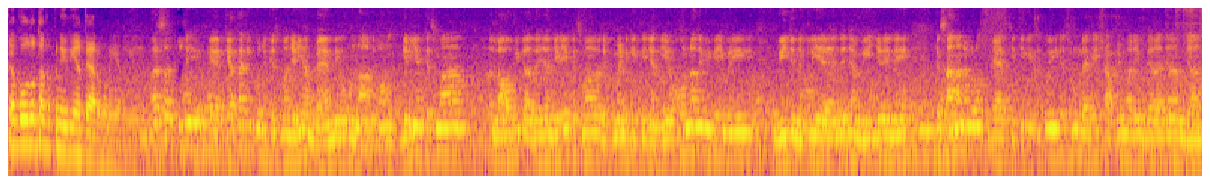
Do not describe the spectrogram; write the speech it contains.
ਕਿਉਂਕਿ ਉਦੋਂ ਤੱਕ ਪਨੀਰੀਆਂ ਤਿਆਰ ਹੋਣੀਆਂ ਨੇ ਅਸਲ ਤੁਸੀਂ ਕਹਿ- ਕਿ ਕੁਝ ਕਿਸਮਾਂ ਜਿਹੜੀਆਂ ਬੈਨ ਨੇ ਉਹ ਨਾ ਲਗਾਉਣ, ਜਿਹੜੀਆਂ ਕਿਸਮਾਂ ਅਲਾਉ ਵੀ ਕਰਦੇ ਜਾਂ ਜਿਹੜੀਆਂ ਕਿਸਮਾਂ ਰਿਕਮੈਂਡ ਕੀਤੀ ਜਾਂਦੀ ਹੈ, ਉਹਨਾਂ ਦੇ ਵੀ ਕਈ ਵਾਰੀ ਬੀਜ ਨਕਲੀ ਆ ਜਾਂਦੇ ਜਾਂ ਬੀਜ ਜਿਹੜੇ ਨੇ ਕਿਸਾਨਾਂ ਨੇ ਵੱਲੋਂ ਸ਼ਿਕਾਇਤ ਕੀਤੀ ਗਈ ਸੀ, ਕੋਈ ਇਸ ਨੂੰ ਲੈ ਕੇ ਛਾਪੇਮਾਰੀ ਵਗੈਰਾ ਜਾਂ ਜਾਂਚ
